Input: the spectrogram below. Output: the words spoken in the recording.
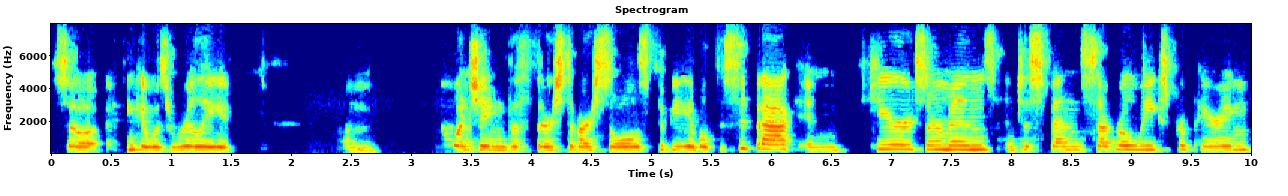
So I think it was really um, quenching the thirst of our souls to be able to sit back and hear sermons and to spend several weeks preparing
